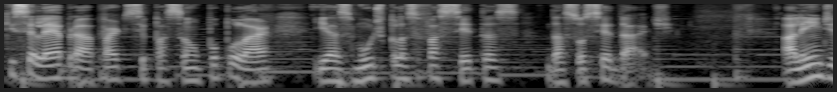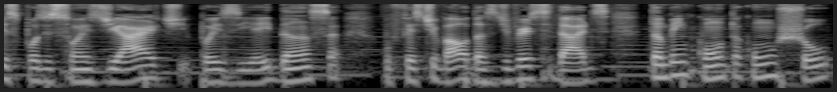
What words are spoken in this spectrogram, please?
que celebra a participação popular e as múltiplas facetas da sociedade. Além de exposições de arte, poesia e dança, o Festival das Diversidades também conta com um show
